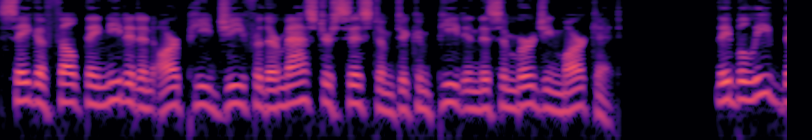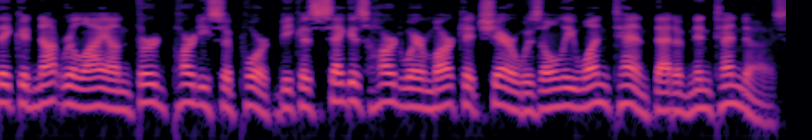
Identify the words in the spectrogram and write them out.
Sega felt they needed an RPG for their Master System to compete in this emerging market. They believed they could not rely on third-party support because Sega's hardware market share was only one-tenth that of Nintendo's.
